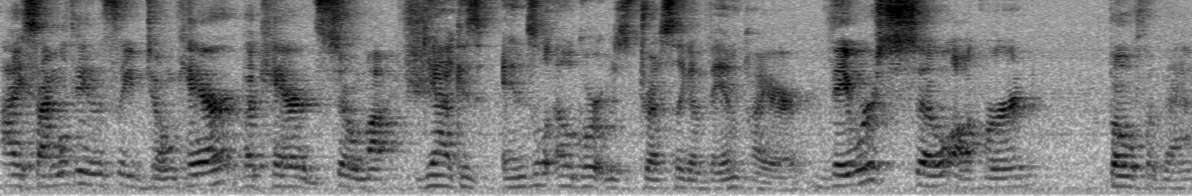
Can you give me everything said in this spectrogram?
I simultaneously don't care, but cared so much. Yeah, because Ansel Elgort was dressed like a vampire. They were so awkward, both of them.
